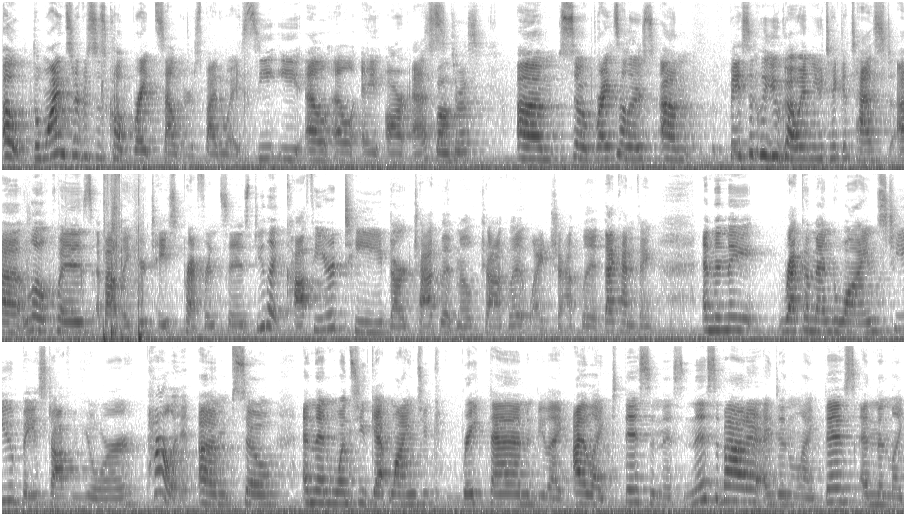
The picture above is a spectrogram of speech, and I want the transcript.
Oh, the wine service is called Bright Cellars, by the way. C E L L A R S. Sponsor us. Um, so Bright Cellars, um, basically you go in, you take a test, uh, a little quiz about like your taste preferences. Do you like coffee or tea, dark chocolate, milk chocolate, white chocolate, that kind of thing. and then they recommend wines to you based off of your palate. Um, so, and then once you get wines, you can rate them and be like, I liked this and this and this about it. I didn't like this. And then, like,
